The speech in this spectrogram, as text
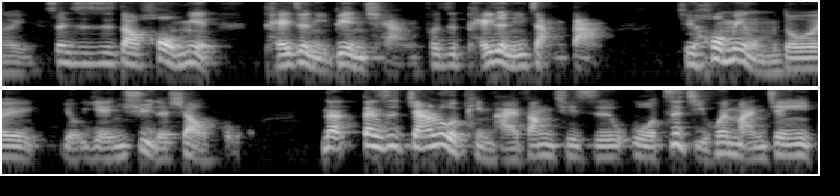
而已，甚至是到后面陪着你变强，或者陪着你长大，其实后面我们都会有延续的效果。那但是加入品牌方，其实我自己会蛮建议，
